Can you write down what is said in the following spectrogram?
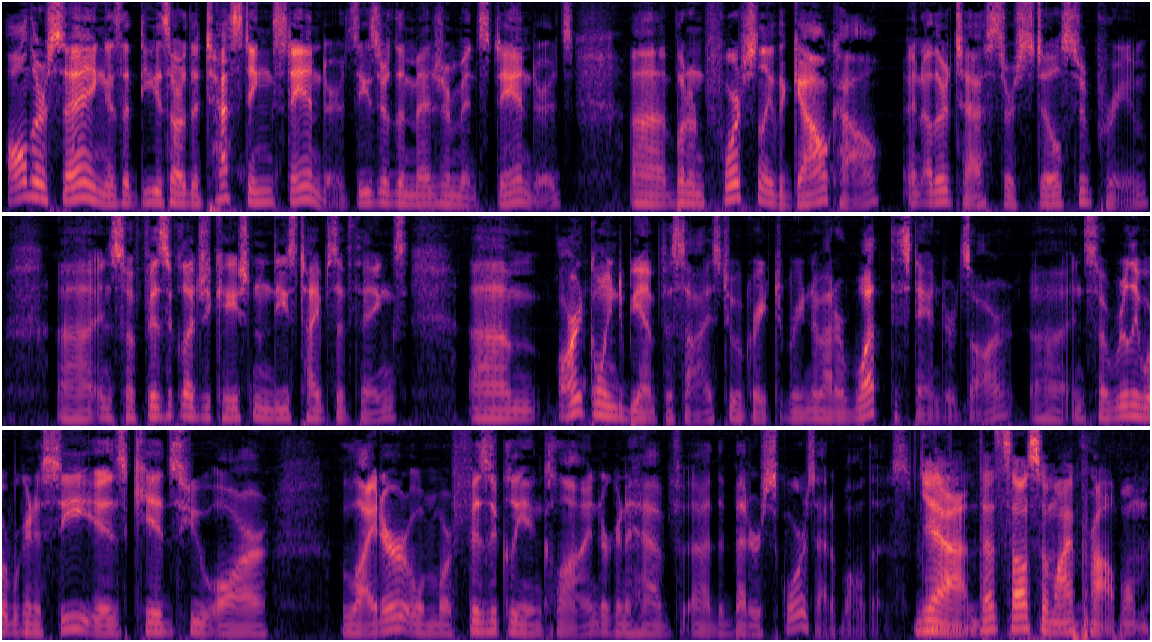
All they're saying is that these are the testing standards. These are the measurement standards. Uh, but unfortunately, the Gaokao and other tests are still supreme. Uh, and so physical education and these types of things um, aren't going to be emphasized to a great degree, no matter what the standards are. Uh, and so really what we're going to see is kids who are lighter or more physically inclined are going to have uh, the better scores out of all this. Yeah, that's also my problem.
